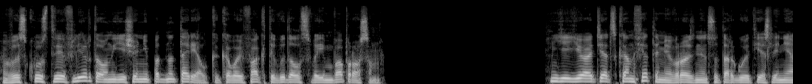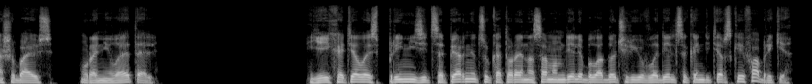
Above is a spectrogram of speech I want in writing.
В искусстве флирта он еще не поднаторел, каковой факт и выдал своим вопросом. «Ее отец конфетами в розницу торгует, если не ошибаюсь», — уронила Этель. Ей хотелось принизить соперницу, которая на самом деле была дочерью владельца кондитерской фабрики.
